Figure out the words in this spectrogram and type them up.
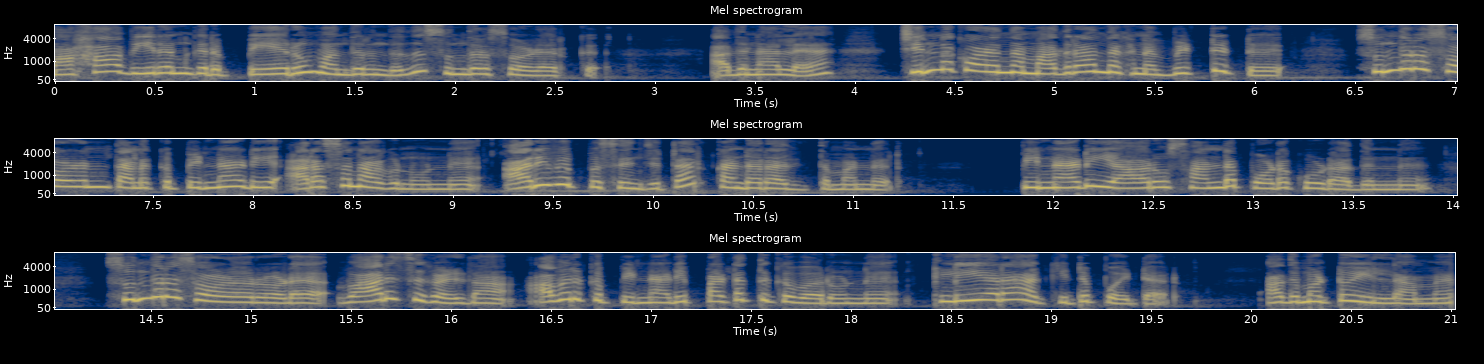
மகாவீரன்கிற பேரும் வந்திருந்தது சுந்தர சோழருக்கு. அதனால சின்ன குழந்தை மதுராந்தகனை விட்டுட்டு சுந்தர சோழன் தனக்கு பின்னாடி அரசனாகணும்னு அறிவிப்பு செஞ்சிட்டார் கண்டராதித்த மன்னர். பின்னாடி யாரும் சண்டை போடக்கூடாதுன்னு. சுந்தர சோழரோட வாரிசுகள் தான் அவருக்கு பின்னாடி பட்டத்துக்கு வரும்னு கிளியரா ஆக்கிட்டு போயிட்டார். அது மட்டும் இல்லாம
